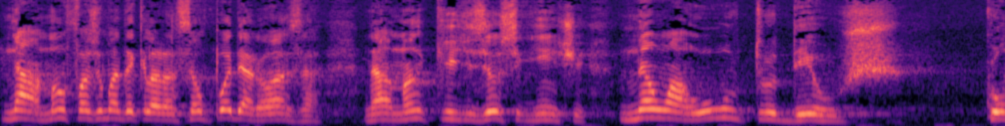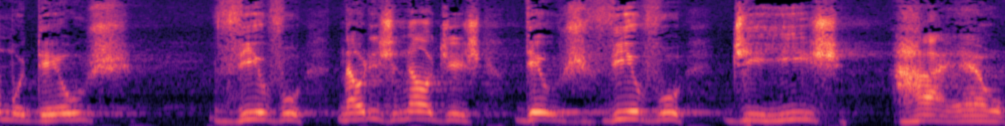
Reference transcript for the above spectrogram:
Naamã faz uma declaração poderosa. Naamã quis dizer o seguinte: não há outro Deus como Deus vivo. Na original diz Deus vivo de Israel.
